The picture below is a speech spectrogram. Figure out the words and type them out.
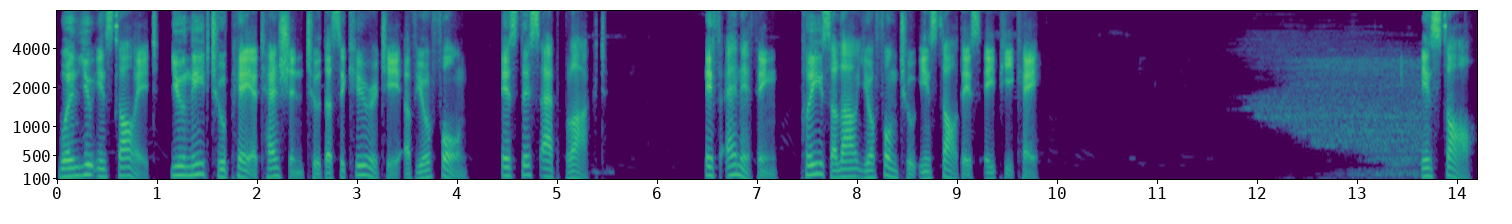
When you install it, you need to pay attention to the security of your phone. Is this app blocked? If anything, please allow your phone to install this APK. Install.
